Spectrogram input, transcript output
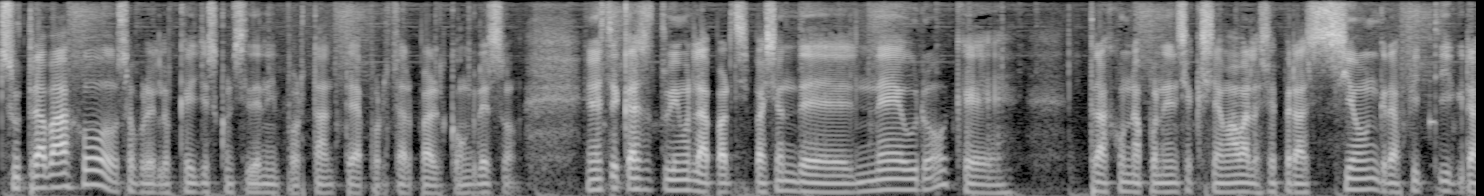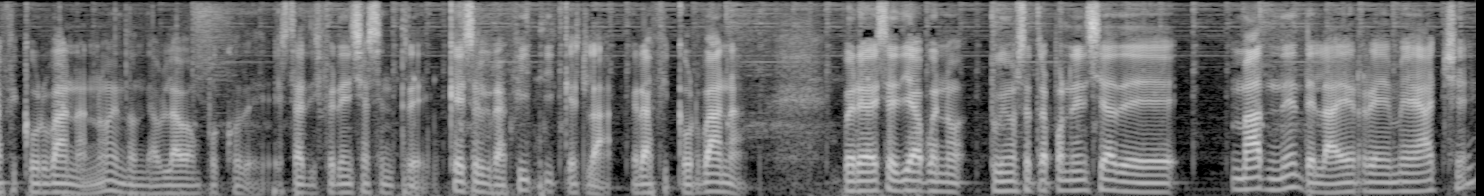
su trabajo sobre lo que ellos consideran importante aportar para el Congreso. En este caso tuvimos la participación del Neuro, que trajo una ponencia que se llamaba La separación graffiti gráfica urbana, ¿no? En donde hablaba un poco de estas diferencias entre qué es el graffiti, qué es la gráfica urbana. Pero ese día, bueno, tuvimos otra ponencia de Madne, de la RMH,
